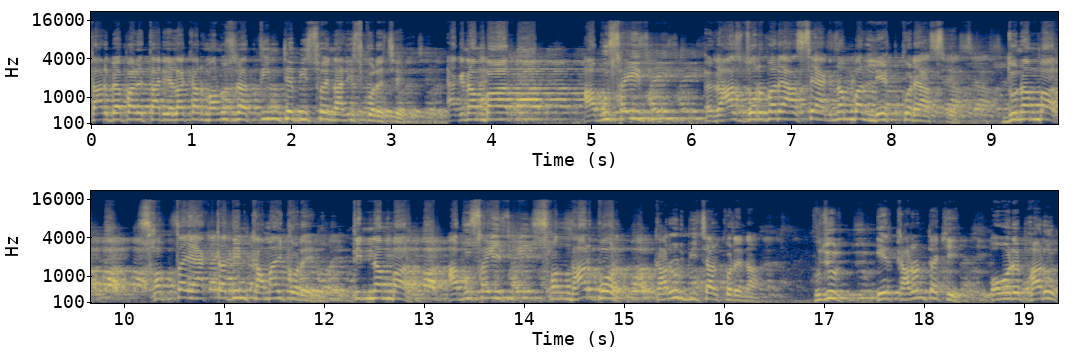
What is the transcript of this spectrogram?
তার ব্যাপারে তার এলাকার মানুষরা তিনটে বিষয় নালিশ করেছে। এক নাম্বার, আবু সাইদ রাজ দরবারে আসে, এক নাম্বার লেট করে আসে। দু নাম্বার, সপ্তাহে একটা দিন কামাই করে। তিন নাম্বার, আবু সাইদ সন্ধ্যার পর কারুর বিচার করে না। হুজুর এর কারণটা কি? অমরে ফারুক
